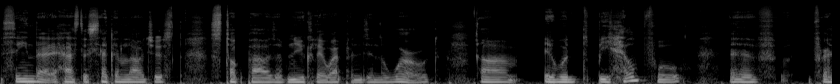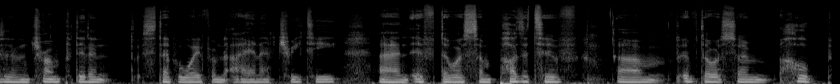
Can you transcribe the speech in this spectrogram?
Seeing that it has the second largest stockpiles of nuclear weapons in the world, um, it would be helpful if President Trump didn't step away from the INF treaty, and if there was some positive, um, if there was some hope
